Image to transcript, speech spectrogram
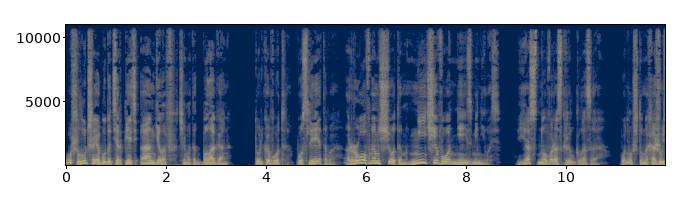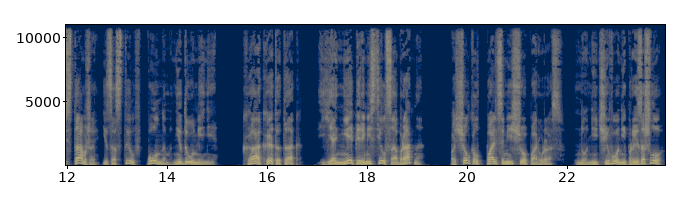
Уж лучше я буду терпеть ангелов, чем этот балаган. Только вот после этого ровным счетом ничего не изменилось. Я снова раскрыл глаза. Понял, что нахожусь там же и застыл в полном недоумении. Как это так? Я не переместился обратно? Пощелкал пальцами еще пару раз. Но ничего не произошло.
